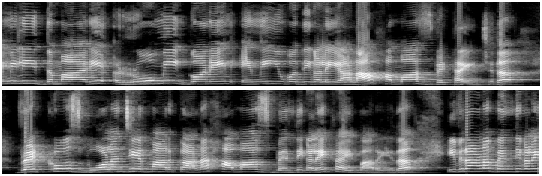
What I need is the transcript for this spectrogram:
എമിലി ദമാരി റോമി ഗൊനൈൻ എന്നീ യുവതികളെയാണ് ഹമാസ് വിട്ടയച്ചത്. റെഡ് ക്രോസ് വോളണ്ടിയർമാർക്കാണ് ഹമാസ് ബന്ദികളെ കൈമാറിയത്. ഇവരാണ് ബന്ദികളെ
